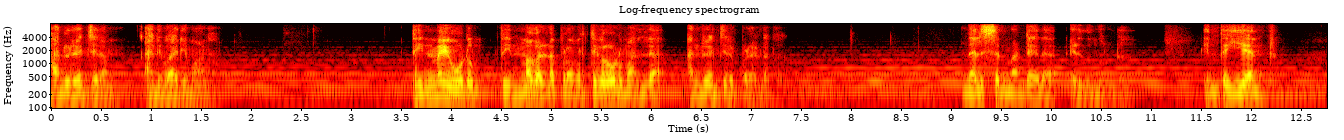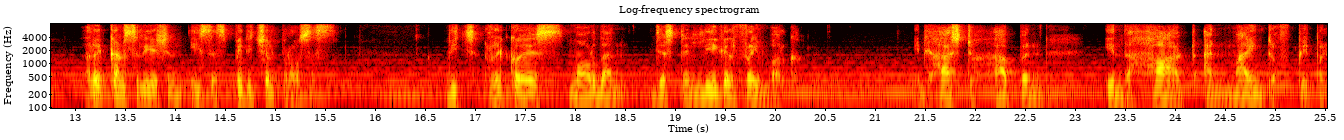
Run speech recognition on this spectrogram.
അനുരഞ്ജനം അനിവാര്യമാണ്. തിന്മയോടും തിന്മകളുടെ പ്രവൃത്തികളോടുമല്ല അനുരഞ്ജനപ്പെടേണ്ടത്. നെൽസൺ മണ്ടേല എഴുതുന്നുണ്ട് in the end reconciliation is a spiritual process which requires more than just a legal framework it has to happen in the heart and mind of people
